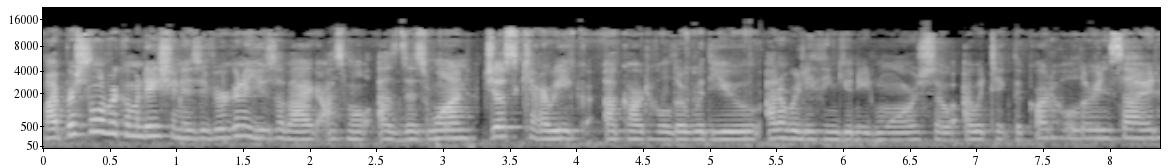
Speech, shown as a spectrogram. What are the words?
My personal recommendation is if you're gonna use a bag as small as this one, just carry a card holder with you. I don't really think you need more, so I would take the card holder inside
